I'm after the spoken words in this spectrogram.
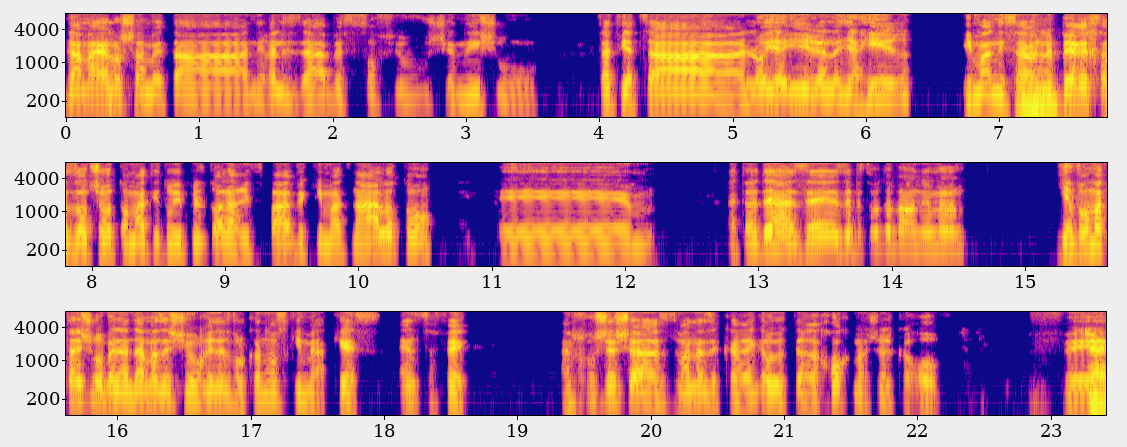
גם היה לו שם את ה... נראה לי זה היה בסוף סיבוב שני שהוא קצת יצא לא יאיר אלא יהיר, עם הניסיון לברך הזאת שאוטומטית הוא הפיל אותו על הרצפה וכמעט נעל אותו. אה, אתה יודע, זה, זה בסופו של דבר, אני אומר, יבוא מתישהו הבן אדם הזה שיוריד את וולקנובסקי מהכס, אין ספק. אני חושב שהזמן הזה כרגע הוא יותר רחוק מאשר קרוב. ו... כן,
